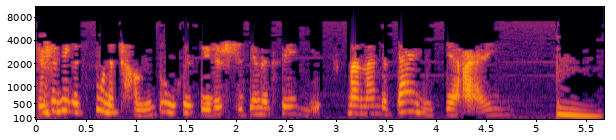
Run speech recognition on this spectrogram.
只是那个痛的程度会随着时间的推移慢慢的淡一些而已。嗯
